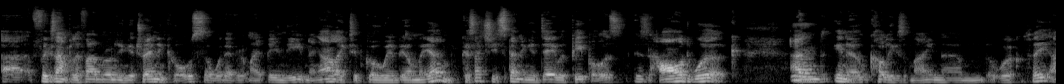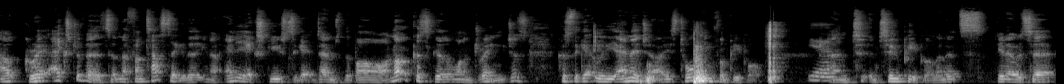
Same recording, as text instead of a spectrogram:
uh, for example, if I'm running a training course or whatever it might be in the evening, I like to go away and be on my own because actually spending a day with people is, is hard work. And you know, colleagues of mine um, that work with me are great extroverts, and they're fantastic. They, you know, any excuse to get down to the bar, not because they don't want to drink, just because they get really energized talking from people yeah. and to, and to people, and it's you know it's a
